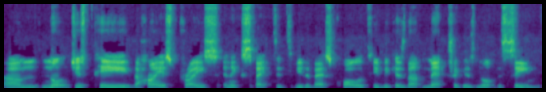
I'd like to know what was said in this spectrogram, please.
Um, not just pay the highest price and expect it to be the best quality because that metric is not the same.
